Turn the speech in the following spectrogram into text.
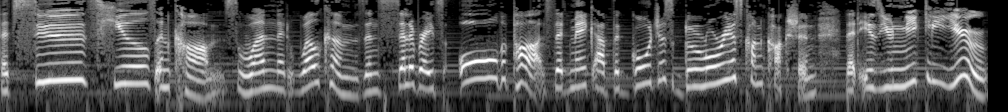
that soothes, heals, and calms, one that welcomes and celebrates all the parts that make up the gorgeous, glorious concoction that is uniquely you.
